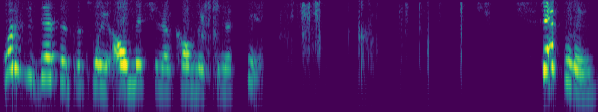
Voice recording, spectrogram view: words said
What is the difference between omission and commission of sin? Simply,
